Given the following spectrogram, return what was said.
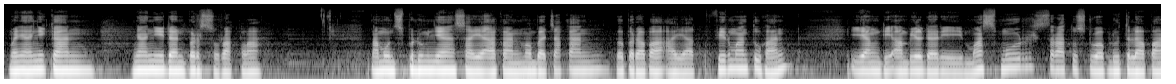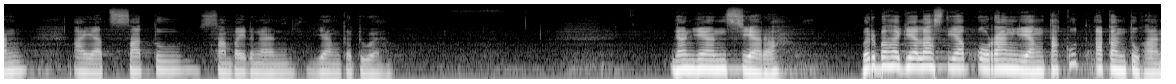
menyanyikan nyanyi dan bersoraklah. Namun sebelumnya saya akan membacakan beberapa ayat firman Tuhan yang diambil dari Mazmur 128 ayat 1 sampai dengan yang kedua. Nyanyian siarah, berbahagialah setiap orang yang takut akan Tuhan,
